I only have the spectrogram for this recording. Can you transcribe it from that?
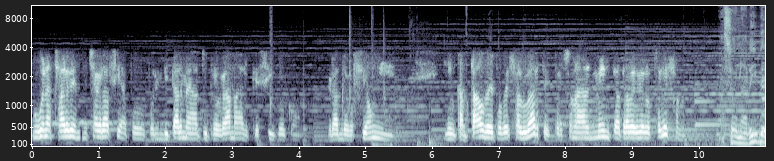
Muy buenas tardes, muchas gracias por, invitarme a tu programa, al que sigo con gran devoción y, y encantado de poder saludarte personalmente a través de los teléfonos. La zona vive.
